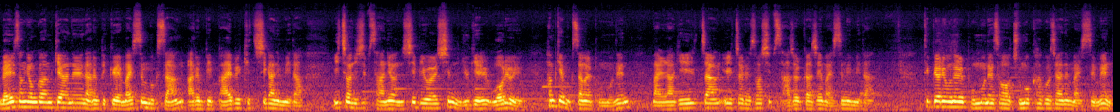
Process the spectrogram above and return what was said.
매일 성경과 함께하는 아름빛 교회 말씀 묵상 아름빛 바이블 킷 시간입니다. 2024년 12월 16일 월요일 함께 묵상할 본문은 말라기 1장 1절에서 14절까지의 말씀입니다. 특별히 오늘 본문에서 주목하고자 하는 말씀은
